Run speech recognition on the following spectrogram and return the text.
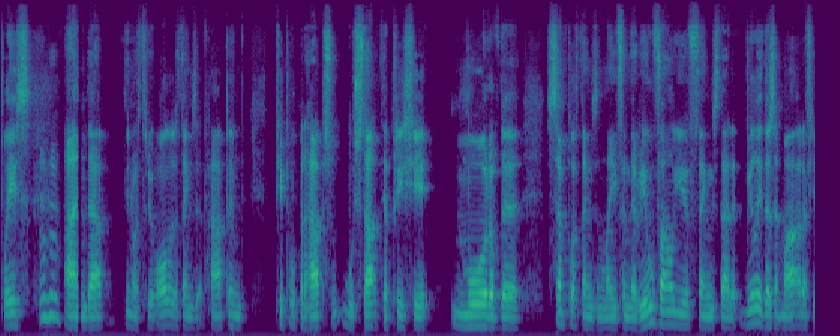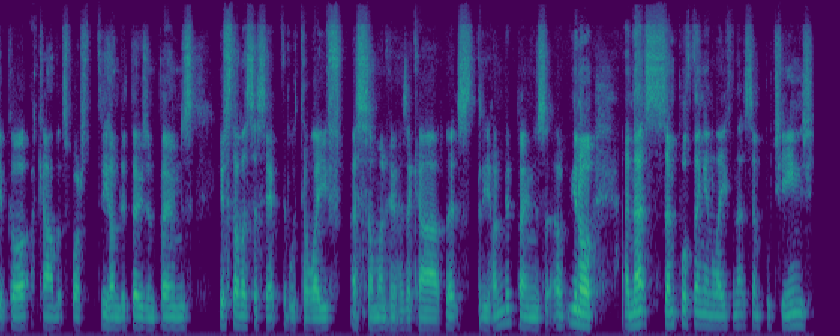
place, mm-hmm. and that you know through all of the things that have happened, people perhaps will start to appreciate more of the simpler things in life and the real value of things that it really doesn't matter if you've got a car that's worth three hundred thousand pounds, you're still as susceptible to life as someone who has a car that's three hundred pounds. You know, and that simple thing in life and that simple change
